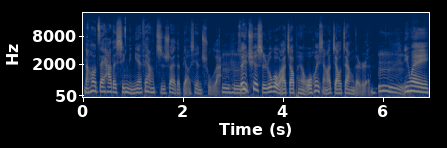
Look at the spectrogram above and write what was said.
然后在他的心里面非常直率的表现出来。嗯所以确实，如果我要交朋友，我会想要交这样的人。嗯，因为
